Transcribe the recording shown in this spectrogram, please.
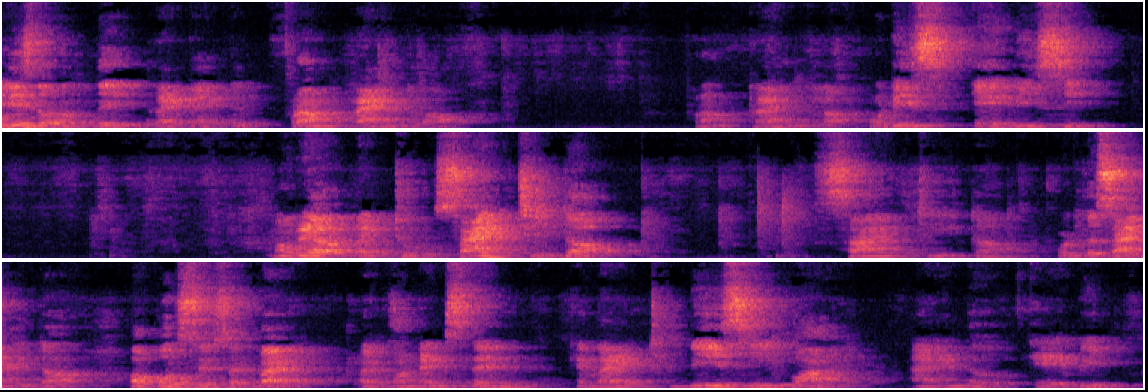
it is the one, the right angle from triangle of, from triangle of, what is ABC? Now we are applying to sine theta, sine theta. What is the sine theta? Opposite side by right contents. Then can write BCY and uh, AB.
